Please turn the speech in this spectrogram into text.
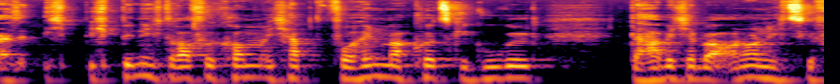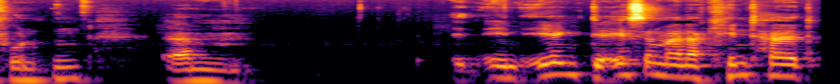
also ich, ich bin nicht drauf gekommen, ich habe vorhin mal kurz gegoogelt, da habe ich aber auch noch nichts gefunden. Ähm, in, in irgend, der ist in meiner Kindheit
